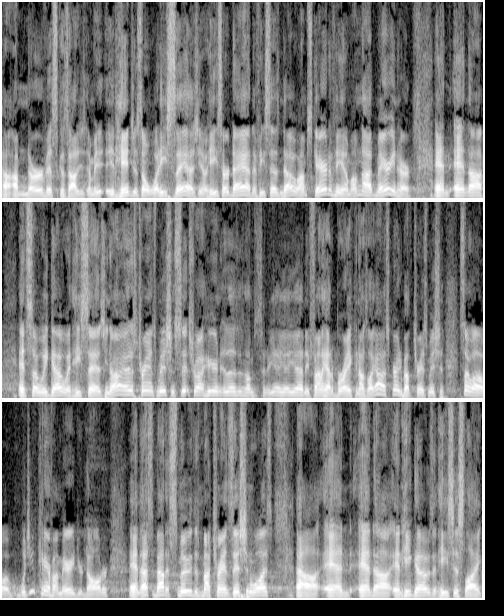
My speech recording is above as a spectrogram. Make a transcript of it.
uh, I'm nervous because I just, I mean, it hinges on what he says. You know, he's her dad. If he says no, I'm scared of him. I'm not marrying her. And and uh, and so we go, and he says, you know, this transmission sits right here, and it does. I'm saying, yeah, yeah, yeah. And he finally had a break, and I was like, oh, that's great about the transmission. So, uh, would you care if I married your daughter? And that's about as smooth as my transition was. Uh, and and uh, and he goes, and he's just like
